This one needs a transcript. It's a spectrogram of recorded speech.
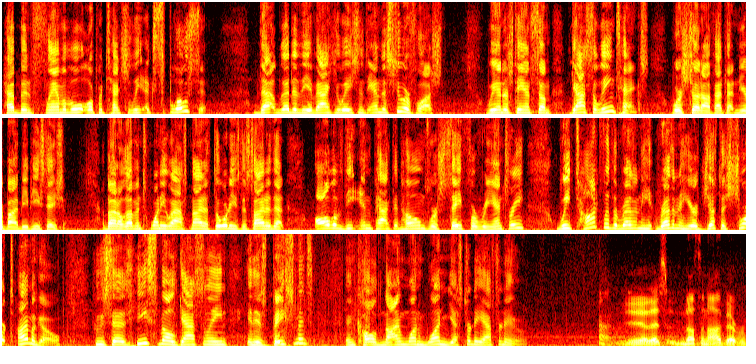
have been flammable or potentially explosive. That led to the evacuations and the sewer flush. We understand some gasoline tanks were shut off at that nearby BP station. About 11:20 last night, authorities decided that all of the impacted homes were safe for reentry. We talked with a resident here just a short time ago who says he smelled gasoline in his basement and called 911 yesterday afternoon. Yeah, that's nothing I've ever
